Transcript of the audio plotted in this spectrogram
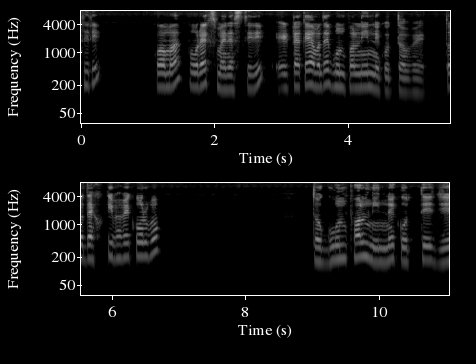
three comma four x minus three এটাকে আমাদের গুণফল নির্ণয় করতে হবে। তো দেখো কীভাবে করব। তো গুণফল নির্ণয় করতে যে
